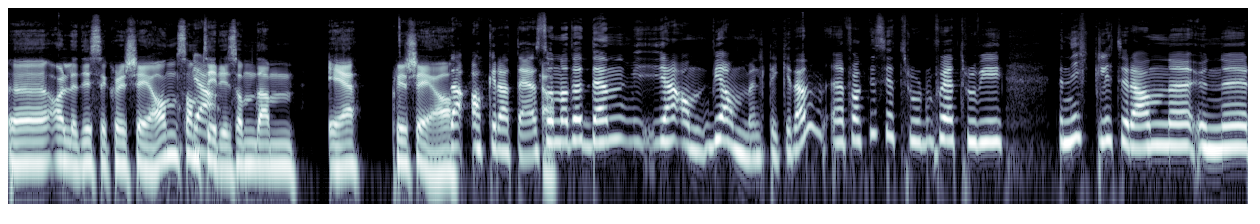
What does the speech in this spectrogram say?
eh, alle disse klisjeene, samtidig som de er klisjeer. Det er akkurat det. Sånn at den, an- vi anmeldte ikke den, eh, faktisk. Jeg tror, for jeg tror vi Den gikk litt eh, under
